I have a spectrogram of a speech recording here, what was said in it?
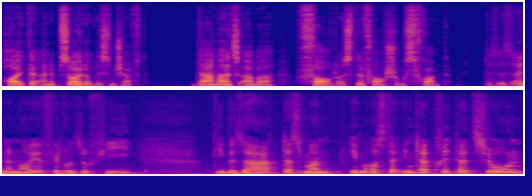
Heute eine Pseudowissenschaft. Damals aber vorderste Forschungsfront. Das ist eine neue Philosophie, die besagt, dass man eben aus der Interpretation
